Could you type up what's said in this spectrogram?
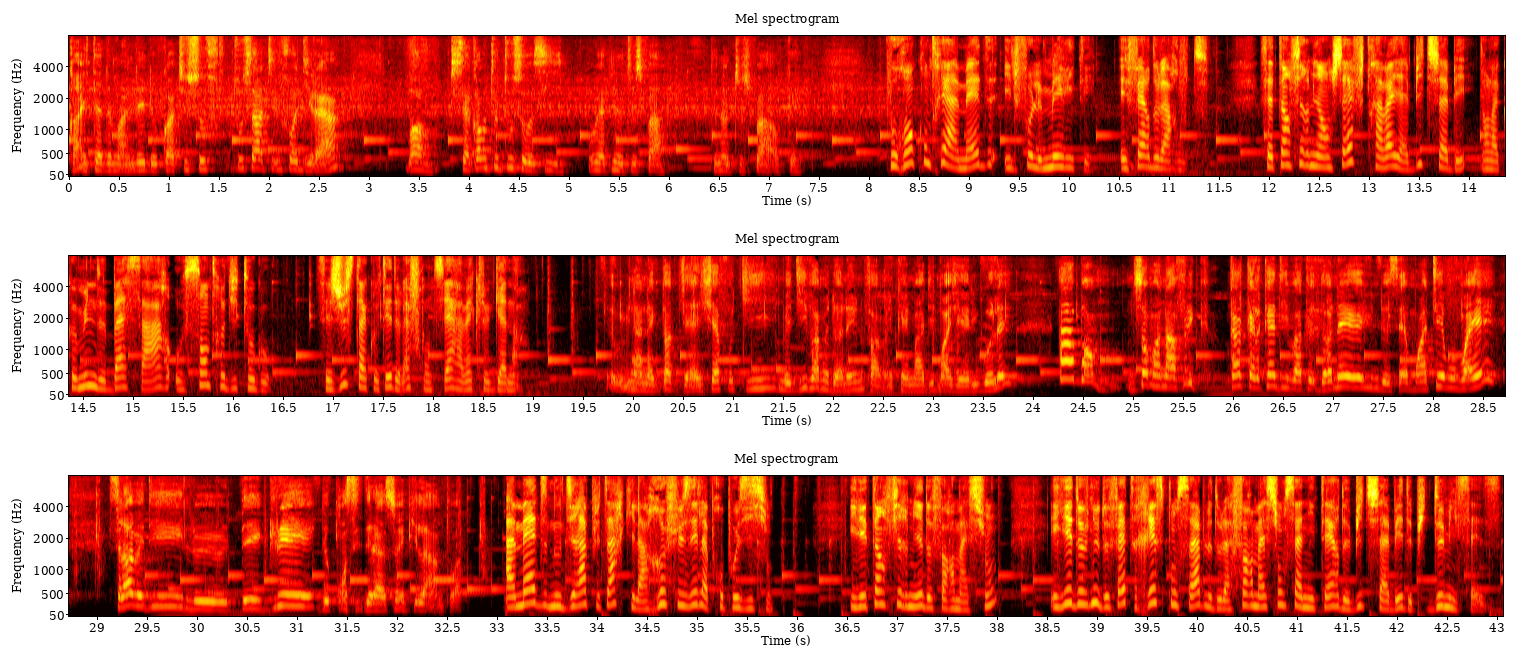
Quand il t'a demandé de quoi tu souffres, tout ça, il faut dire, hein? Bon, c'est comme tu tousses aussi. Ou bien tu ne tousses pas. Tu ne tousses pas, ok. Pour rencontrer Ahmed, il faut le mériter et faire de la route. Cet infirmier en chef travaille à Bichabé, dans la commune de Bassar, au centre du Togo. C'est juste à côté de la frontière avec le Ghana. Une anecdote, j'ai un chef qui me dit va me donner une femme. Et quand il m'a dit, moi j'ai rigolé. Ah bon, nous sommes en Afrique. Quand quelqu'un dit va te donner une de ses moitiés, vous voyez, cela veut dire le degré de considération qu'il a en toi. Ahmed nous dira plus tard qu'il a refusé la proposition. Il est infirmier de formation et il est devenu de fait responsable de la formation sanitaire de Bichabé depuis 2016.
